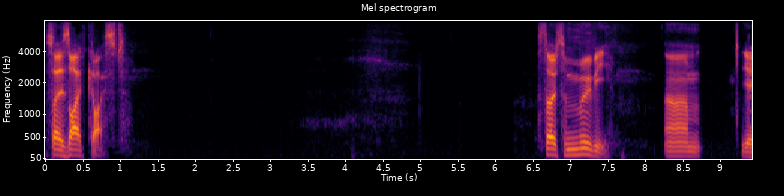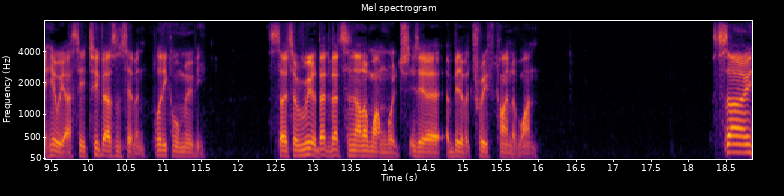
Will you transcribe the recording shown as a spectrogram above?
So Zeitgeist. So it's a movie. Um, yeah, here we are. See, 2007, political movie. So it's a real, that, that's another one which is a, a bit of a truth kind of one. So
